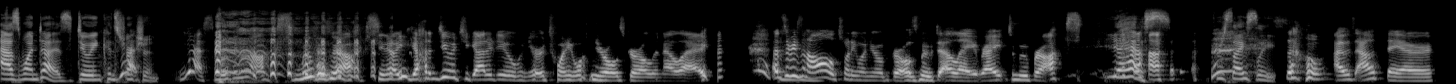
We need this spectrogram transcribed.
As one does, doing construction. Yes, yes moving rocks, moving rocks. You know, you got to do what you got to do when you're a 21 year old girl in LA. That's the reason mm-hmm. all 21 year old girls move to LA, right? To move rocks. Yes, precisely. So I was out there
